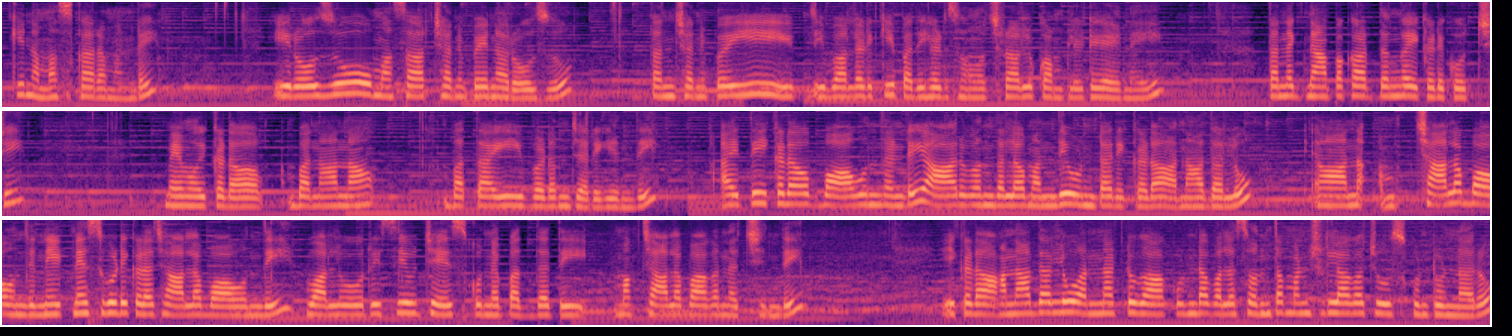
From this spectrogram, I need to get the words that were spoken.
అందరికీ నమస్కారం అండి. ఈరోజు మా సార్ చనిపోయిన రోజు. తను చనిపోయి ఇవాళకి పదిహేడు సంవత్సరాలు కంప్లీట్ అయినాయి. తన జ్ఞాపకార్థంగా ఇక్కడికి వచ్చి మేము ఇక్కడ బనానా బత్తాయి ఇవ్వడం జరిగింది. అయితే ఇక్కడ బాగుందండి. ఆరు వందల మంది ఉంటారు ఇక్కడ అనాథలు. చాలా బాగుంది. నీట్నెస్ కూడా ఇక్కడ చాలా బాగుంది. వాళ్ళు రిసీవ్ చేసుకునే పద్ధతి మాకు చాలా బాగా నచ్చింది. ఇక్కడ అనాథలు అన్నట్టు కాకుండా వాళ్ళ సొంత మనుషులాగా చూసుకుంటున్నారు.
